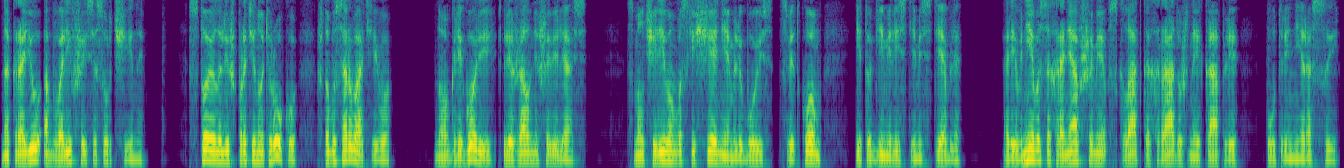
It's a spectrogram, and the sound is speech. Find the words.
на краю обвалившейся сурчины. Стоило лишь протянуть руку, чтобы сорвать его, но Григорий лежал не шевелясь, с молчаливым восхищением любуясь цветком и тугими листьями стебля, ревниво сохранявшими в складках радужные капли утренней росы.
